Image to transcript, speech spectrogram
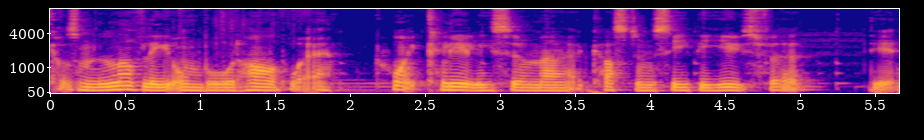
got some lovely onboard hardware, quite clearly some uh, custom CPUs for the,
